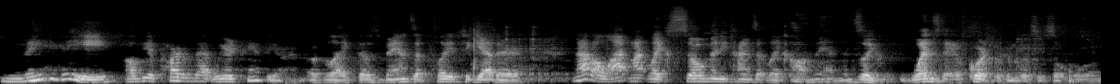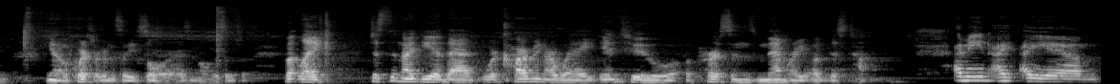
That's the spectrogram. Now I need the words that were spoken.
maybe I'll be a part of that weird pantheon of like those bands that played together. Not a lot, not like so many times that like, oh man, it's like Wednesday. Of course we're gonna go see Soul Glo, and you know, of course we're gonna see Solarized and all this stuff. But like, just an idea that we're carving our way into a person's memory of this time. I mean, I, I am.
